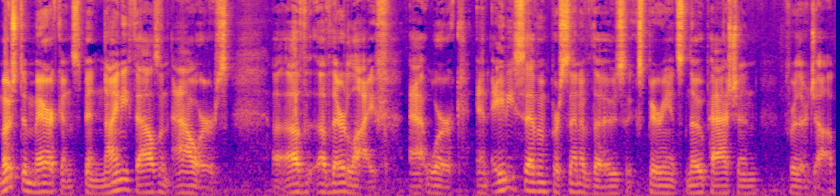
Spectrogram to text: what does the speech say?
"Most Americans spend ninety thousand hours." Uh, of, of their life at work, and 87% of those experience no passion for their job.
